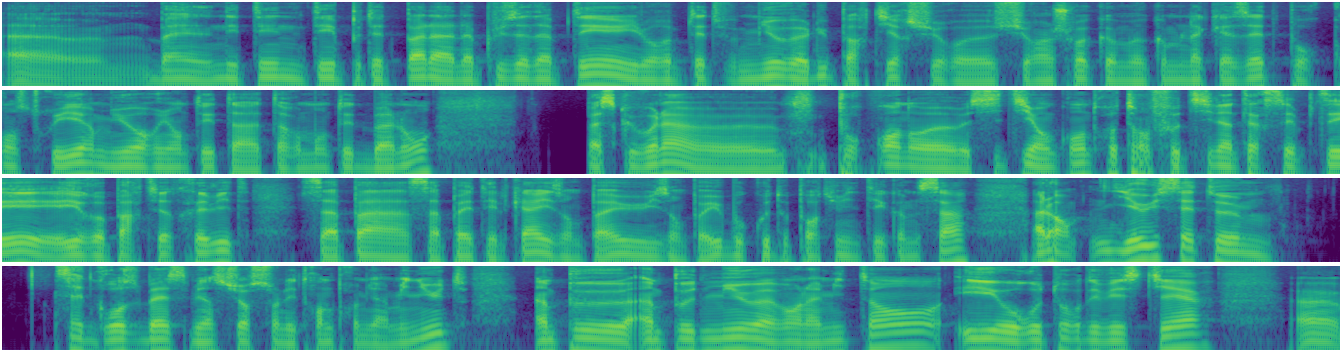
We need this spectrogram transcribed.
ben, n'était peut-être pas la, la, plus adaptée. Il aurait peut-être mieux valu partir sur, euh, sur un choix comme, comme la casette pour construire, mieux orienter ta, ta remontée de ballon. Parce que voilà, euh, pour prendre City en contre, autant faut-il intercepter et repartir très vite. Ça n'a pas, ça pas été le cas. Ils n'ont pas eu, ils pas eu beaucoup d'opportunités comme ça. Alors, il y a eu cette cette grosse baisse, bien sûr, sur les 30 premières minutes, un peu, de mieux avant la mi-temps, et au retour des vestiaires, euh,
